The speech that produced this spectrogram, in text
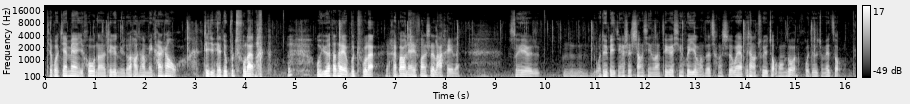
结果见面以后呢，这个女的好像没看上我，这几天就不出来了。我约她，她也不出来，还把我联系方式拉黑了。所以，嗯，我对北京是伤心了。这个心灰意冷的城市，我也不想出去找工作了，我就准备走了。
